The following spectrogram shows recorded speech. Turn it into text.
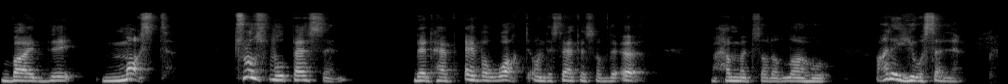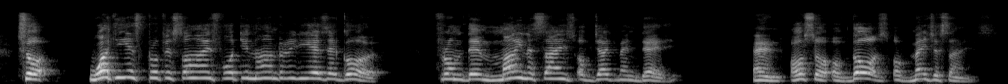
by the most truthful person that have ever walked on the surface of the earth, Muhammad sallallahu alayhi wasallam. So what he has prophesied 1400 years ago from the minor signs of judgment day and also of those of major signs,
